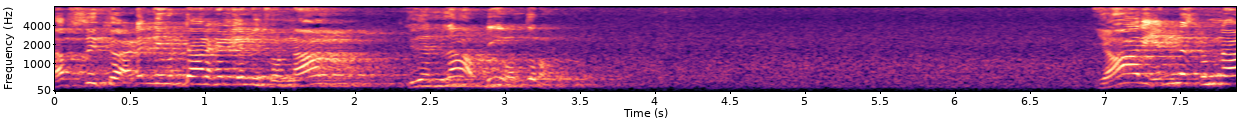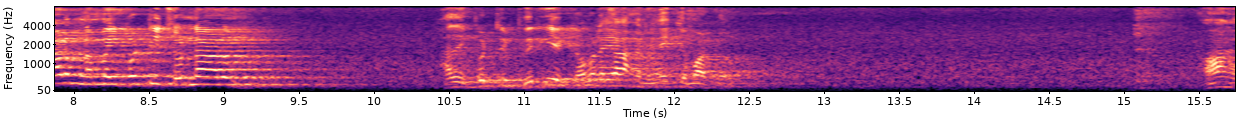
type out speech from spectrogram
நப்சுக்கு அடங்கி விட்டார்கள் என்று சொன்னால் இதெல்லாம் அப்படியே வந்துடும் யார் என்ன சொன்னாலும் நம்மை பற்றி சொன்னாலும் அதை பற்றி பெரிய கவலையாக நினைக்க மாட்டோம். ஆக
